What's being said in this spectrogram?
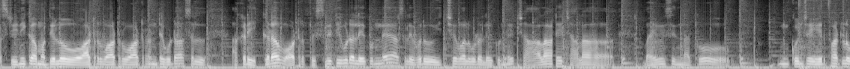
శ్రీనిక మధ్యలో వాటర్ వాటర్ వాటర్ అంటే కూడా అసలు అక్కడ ఎక్కడ వాటర్ ఫెసిలిటీ కూడా లేకుండే. అసలు ఎవరు ఇచ్చేవాళ్ళు కూడా లేకుండే. చాలా అంటే చాలా భయం వేసింది నాకు. ఇంకొంచెం ఏర్పాట్లు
